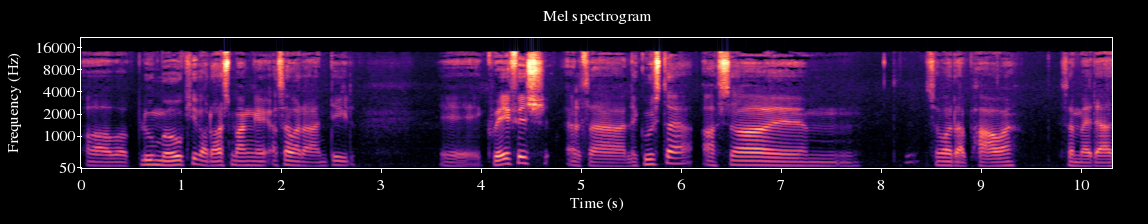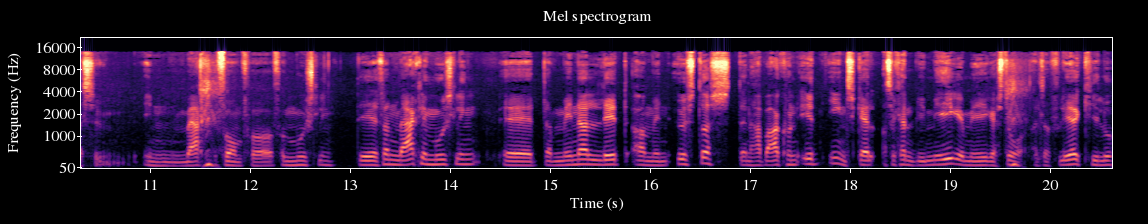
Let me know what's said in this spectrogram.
og blue moki var der også mange af, og så var der en del øh, crayfish, altså lagusta, og så, øh, så var der power, som er deres, øh, en mærkelig form for, for musling. Det er sådan en mærkelig musling, øh, der minder lidt om en østers. Den har bare kun et, en skal, og så kan den blive mega, mega stor, altså flere kilo.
